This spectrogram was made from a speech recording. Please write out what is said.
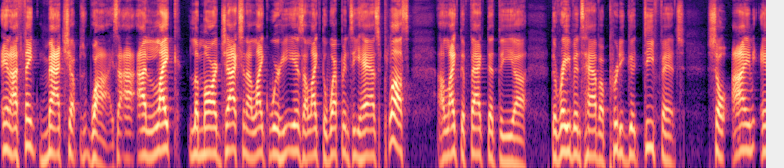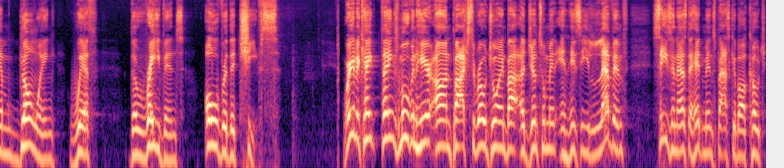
and I think matchups wise, I, I like Lamar Jackson. I like where he is. I like the weapons he has. Plus, I like the fact that the uh, the Ravens have a pretty good defense. So I am going with the Ravens over the Chiefs. We're going to keep things moving here on Box to Row, joined by a gentleman in his 11th season as the head men's basketball coach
